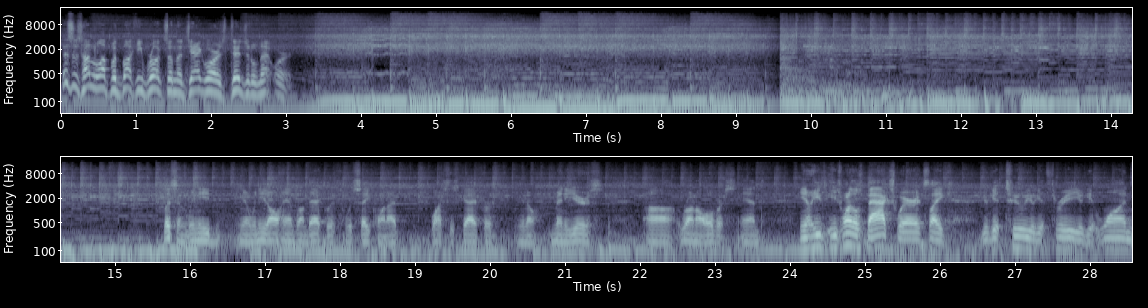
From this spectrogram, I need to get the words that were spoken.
This is Huddle Up with Bucky Brooks on the Jaguars Digital Network. Listen, we need you know we need all hands on deck with with Saquon. I've watched this guy for you know many years uh, run all over us, and you know he's he's one of those backs where it's like you get two, you get three, you get one,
